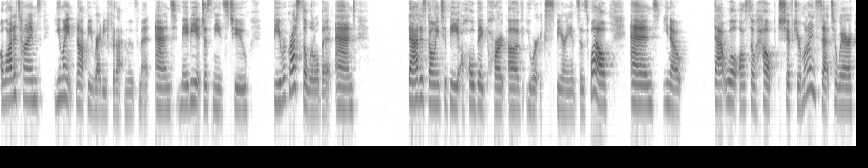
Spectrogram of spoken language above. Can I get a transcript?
a lot of times you might not be ready for that movement. And maybe it just needs to be regressed a little bit. And that is going to be a whole big part of your experience as well. And, you know, that will also help shift your mindset to where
